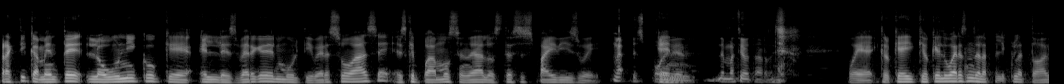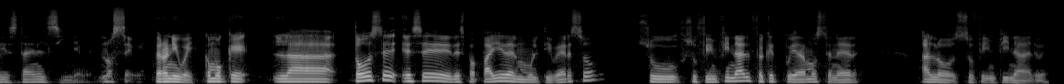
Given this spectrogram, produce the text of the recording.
prácticamente lo único que el desvergue del multiverso hace es que podamos tener a los tres Spideys, güey. Ah, spoiler. En- Demasiado tarde. Güey, creo que, hay, creo que hay lugares donde la película todavía está en el cine, güey. No sé, güey. Pero anyway, como que la, todo ese, ese despapalle del multiverso, su, su fin final fue que pudiéramos tener a los... Su fin final, güey.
